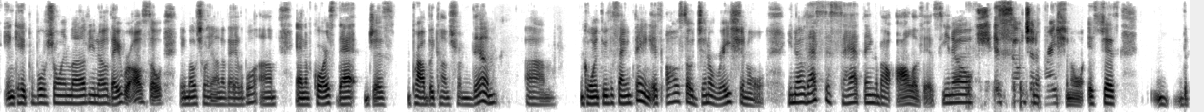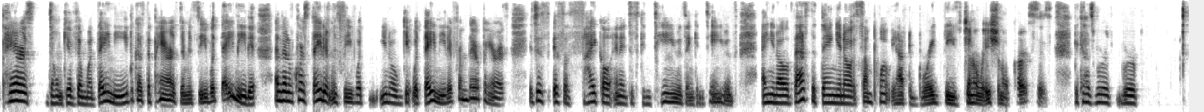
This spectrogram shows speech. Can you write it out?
incapable of showing love, you know, they were also emotionally unavailable. Um, and of course, that just probably comes from them. Um, going through the same thing. It's also generational. You know, that's the sad thing about all of this. You know, it's so generational. It's just the parents don't give them what they need because the parents didn't receive what they needed. And then of course they didn't receive what you know get what they needed from their parents. It's just it's a cycle and it just continues and continues. And you know that's the thing you know at some point we have to break these generational curses because we're we're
